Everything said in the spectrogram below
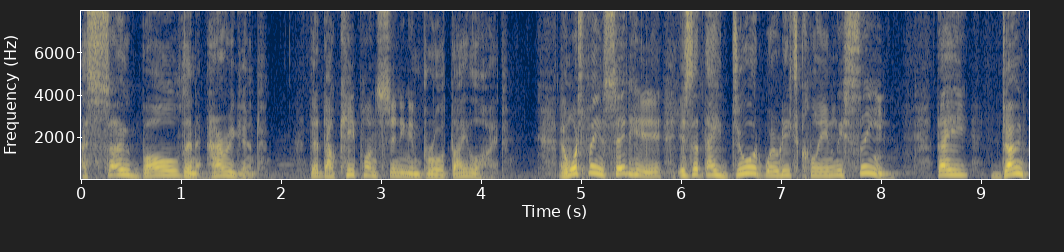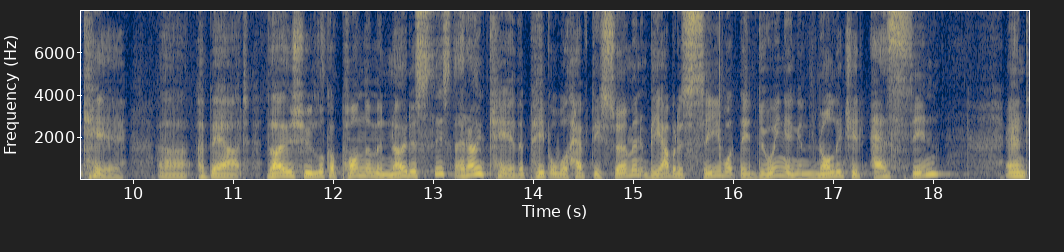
are so bold and arrogant that they'll keep on sinning in broad daylight. And what's being said here is that they do it where it is cleanly seen. They don't care uh, about those who look upon them and notice this. They don't care that people will have discernment and be able to see what they're doing and acknowledge it as sin. And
